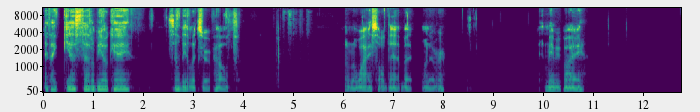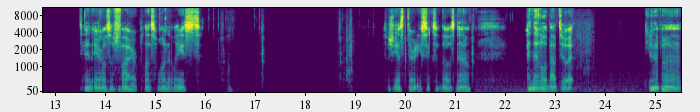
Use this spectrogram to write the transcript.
And I guess that'll be okay. Sell the elixir of health. I don't know why I sold that, but whatever. And maybe buy 10 arrows of fire plus one at least. So she has 36 of those now. And that'll about do it. You have a.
